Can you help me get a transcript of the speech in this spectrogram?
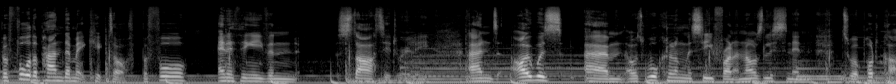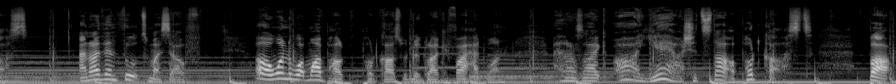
before the pandemic kicked off, before anything even started really. And i was um, i was walking along the seafront and i was listening to a podcast. And i then thought to myself oh i wonder what my pod- podcast would look like if i had one. And i was like oh yeah i should start a podcast but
